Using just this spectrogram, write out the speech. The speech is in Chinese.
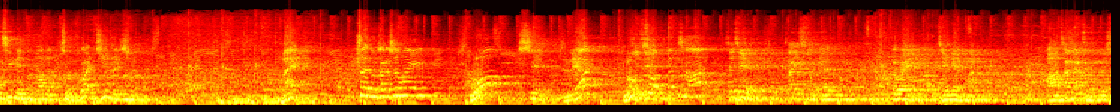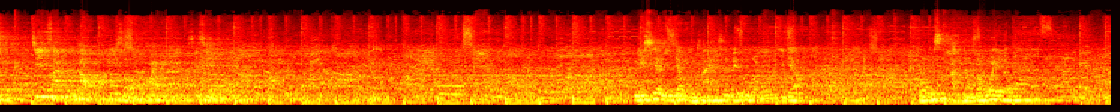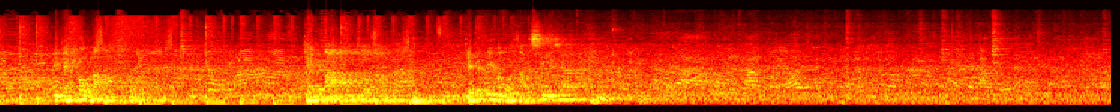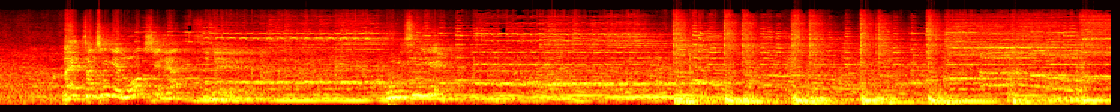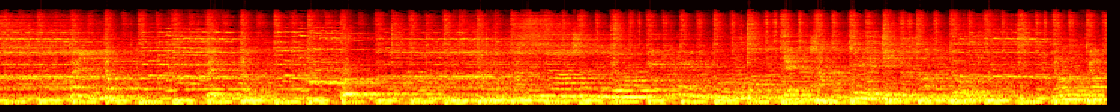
黄金莲花的总冠军人选。来，再度掌声欢迎罗显良隆重登场，谢谢，再一次跟各位见面啊！啊，唱两首歌曲，《金山古道》一首《快乐》，谢谢。你是要移调舞台，还是没是我移移调？我不是喊很多位的吗？应该够了啊！给个大动作，给个地方我展示一下。来，掌声给罗信良，谢谢。五之月。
